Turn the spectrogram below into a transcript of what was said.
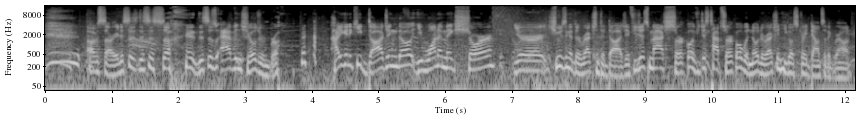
I'm sorry. This is this is so this is Advent Children, bro. How are you going to keep dodging, though? You want to make sure you're choosing a direction to dodge. If you just mash circle, if you just tap circle with no direction, he goes straight down to the ground.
